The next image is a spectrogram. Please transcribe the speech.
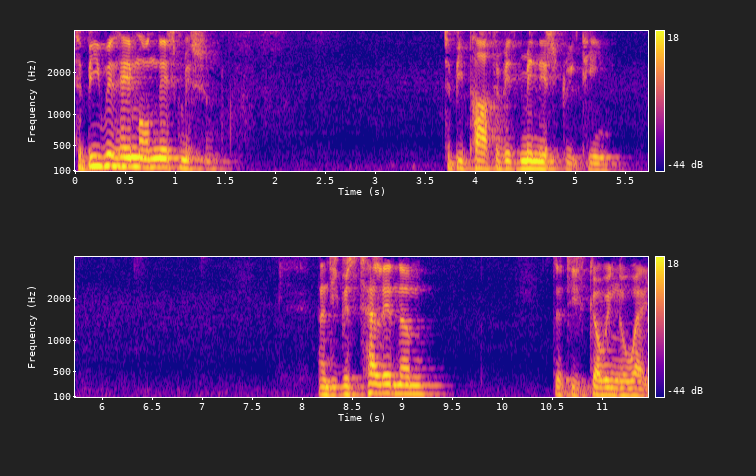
to be with him on this mission, to be part of his ministry team. And he was telling them that he's going away.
